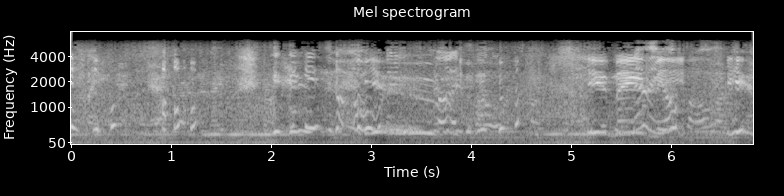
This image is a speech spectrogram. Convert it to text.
It's your fault. It's always me. your fault. You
